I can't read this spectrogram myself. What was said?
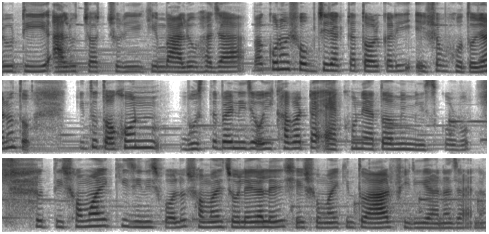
রুটি, আলুর চচ্চড়ি কিংবা আলু ভাজা বা কোনো সবজির একটা তরকারি এইসব হতো, জানো তো? কিন্তু তখন বুঝতে পারিনি যে ওই খাবারটা এখন এত আমি মিস করব। সত্যি, সময় কি জিনিস বলো? সময় চলে গেলে সেই সময় কিন্তু আর ফিরিয়ে আনা যায় না।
